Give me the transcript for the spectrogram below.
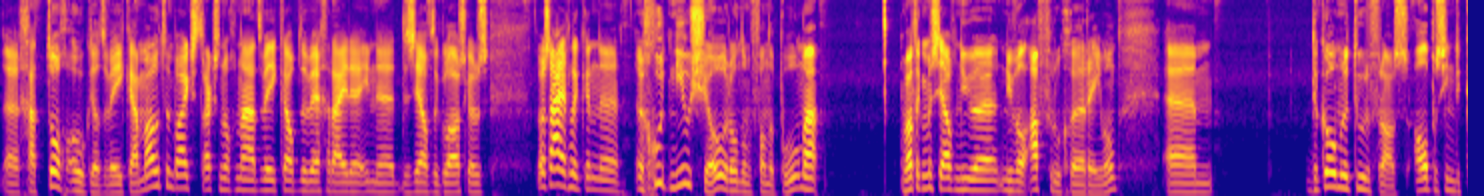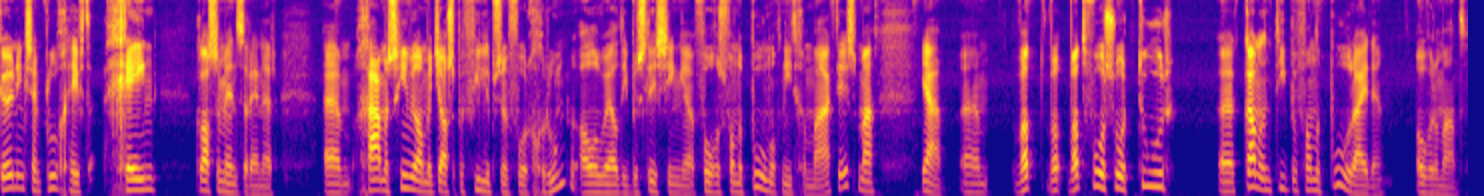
Uh, gaat toch ook dat WK mountainbike straks nog na het WK op de weg rijden in uh, dezelfde Glasgow. Dus het was eigenlijk een, uh, een goed nieuwsshow rondom Van der Poel. Maar wat ik mezelf nu, nu wel afvroeg, Raymond. Um, de komende Tour de France. Alpecin de Koning, zijn ploeg, heeft geen klassementsrenner. Um, ga misschien wel met Jasper Philipsen voor groen. Alhoewel die beslissing volgens Van der Poel nog niet gemaakt is. Maar ja, um, wat, wat, wat voor soort Tour uh, kan een type van de pool rijden over een maand?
